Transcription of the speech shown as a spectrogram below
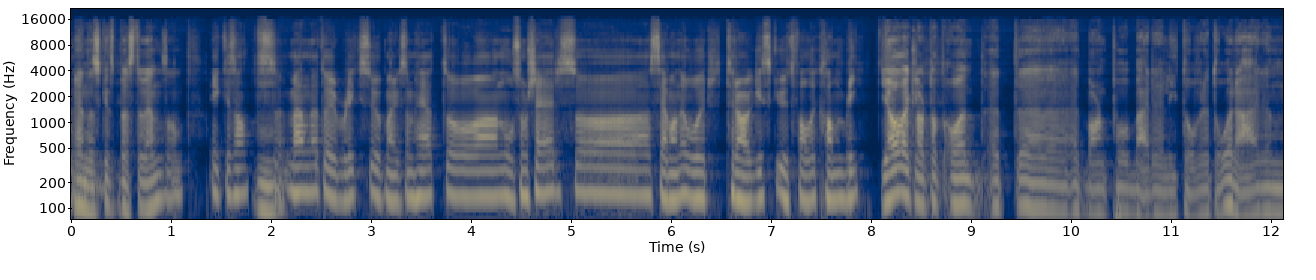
Menneskets beste venn, sant? Ikke sant. Mm. Men et øyeblikks uoppmerksomhet og noe som skjer, så ser man jo hvor tragisk utfallet kan bli. Ja, det er klart at et, et, eh, et, barn på bare litt over et år er en,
